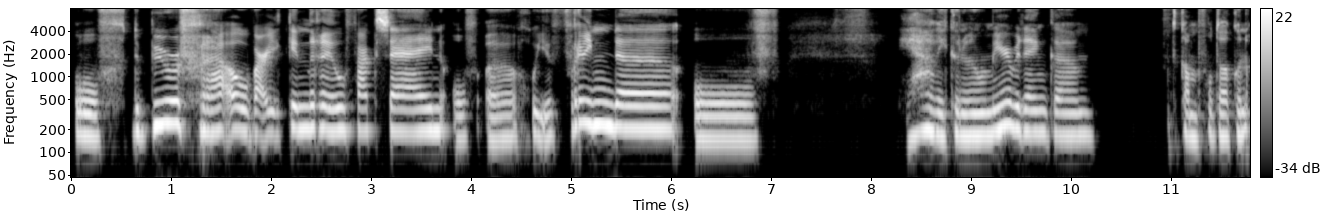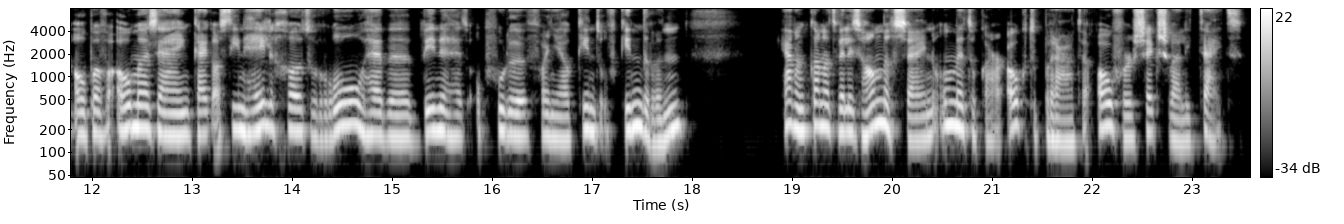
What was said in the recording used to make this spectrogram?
Of de buurvrouw waar je kinderen heel vaak zijn. Of uh, goede vrienden. Of ja, wie kunnen we nog meer bedenken? Het kan bijvoorbeeld ook een opa of oma zijn. Kijk, als die een hele grote rol hebben binnen het opvoeden van jouw kind of kinderen. Ja, dan kan het wel eens handig zijn om met elkaar ook te praten over seksualiteit.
